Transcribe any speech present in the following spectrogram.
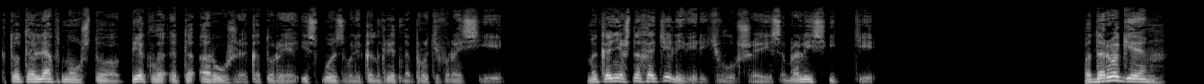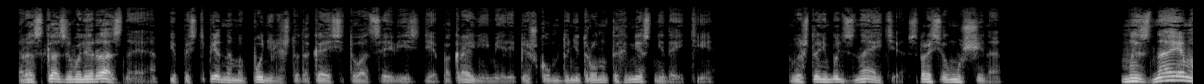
Кто-то ляпнул, что пекло — это оружие, которое использовали конкретно против России. Мы, конечно, хотели верить в лучшее и собрались идти. По дороге Рассказывали разное, и постепенно мы поняли, что такая ситуация везде, по крайней мере, пешком до нетронутых мест не дойти. — Вы что-нибудь знаете? — спросил мужчина. — Мы знаем,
